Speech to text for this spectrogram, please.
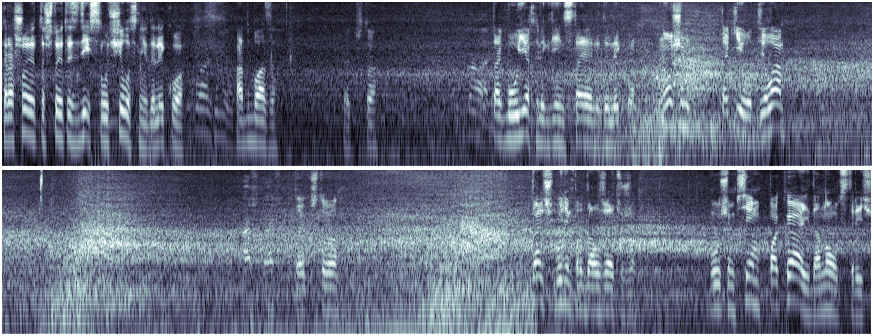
Хорошо это, что это здесь случилось недалеко от базы. Так что так бы уехали где-нибудь стояли далеко. Ну, в общем, такие вот дела. Так что дальше будем продолжать уже. В общем, всем пока и до новых встреч.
